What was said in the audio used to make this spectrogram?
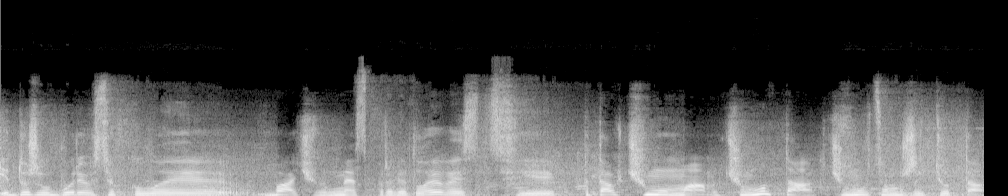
і дуже обурювався, коли бачив несправедливість і питав, чому мам, чому так? Чому в цьому життю так?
